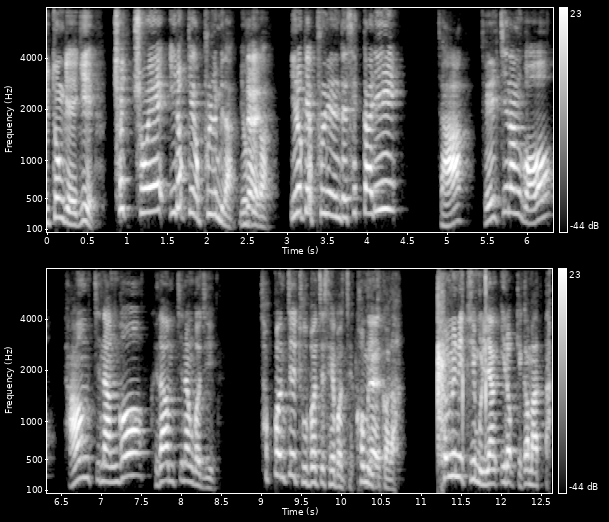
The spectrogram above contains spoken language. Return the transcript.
유통 계획이 최초에 1억 개가 풀립니다. 여기가. 네. 이렇게 풀리는데 색깔이 자 제일 진한 거, 다음 진한 거, 그 다음 진한 거지. 첫 번째, 두 번째, 세 번째 커뮤니티 네. 거다. 커뮤니티 물량 1억 개가 맞다.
